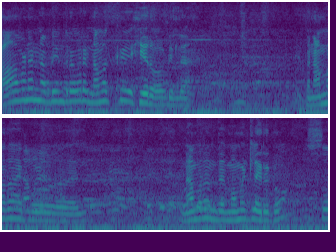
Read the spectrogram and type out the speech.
ராவணன் அப்படின்றவர் நமக்கு ஹீரோ அப்படி இல்லை. இப்போ நம்ம தான் இப்போ நம்ம தான் இந்த மொமெண்ட்டில் இருக்கோம். ஸோ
